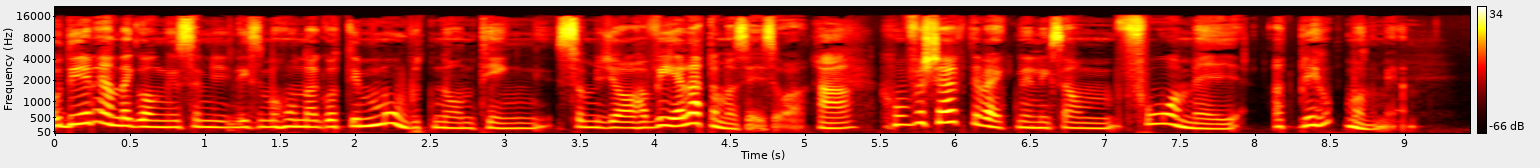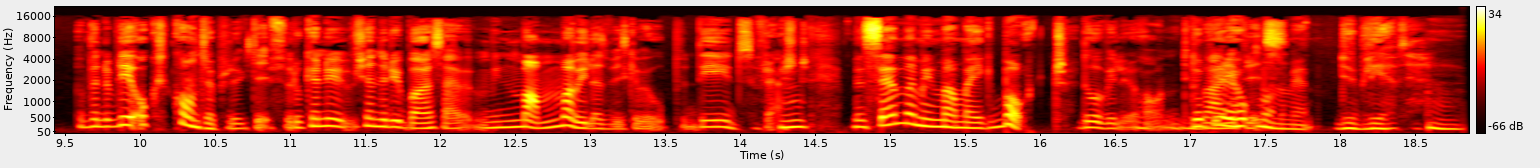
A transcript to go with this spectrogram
och det är den enda gången som liksom, hon har gått emot någonting som jag har velat om man säger så. Ja. Hon försökte verkligen liksom få mig att bli ihop med honom igen. Men det blir också kontraproduktivt för då kan du, känner du bara så här, min mamma vill att vi ska vara ihop. Det är ju inte så fräscht. Mm. Men sen när min mamma gick bort. Då ville du ha honom till Då blev jag ihop med honom igen. Du blev det? Mm.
